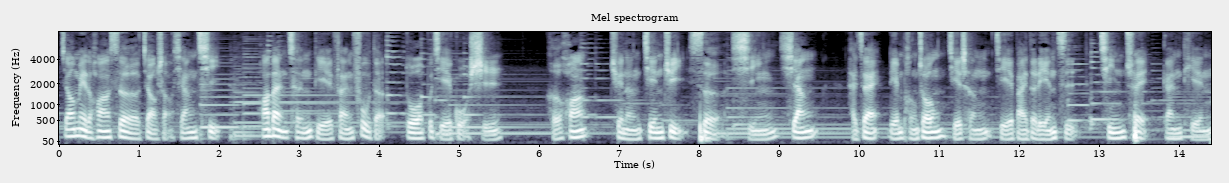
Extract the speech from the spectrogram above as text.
娇媚的花色较少香气，花瓣层叠繁复的多不结果实，荷花却能兼具色、形、香。还在莲蓬中结成洁白的莲子，清脆甘甜。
